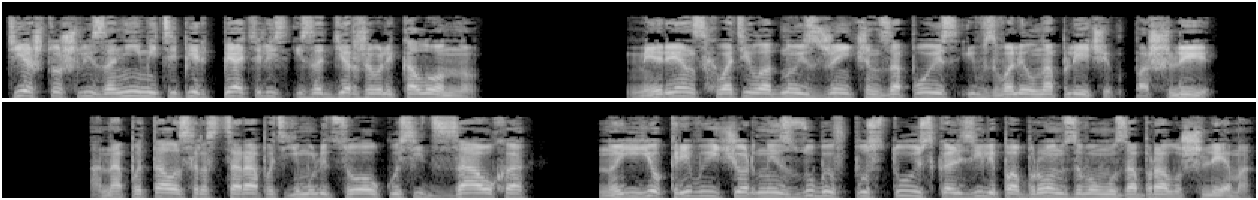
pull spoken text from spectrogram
Те, что шли за ними, теперь пятились и задерживали колонну. Мирен схватил одну из женщин за пояс и взвалил на плечи. «Пошли!» Она пыталась расцарапать ему лицо, укусить за ухо, но ее кривые черные зубы впустую скользили по бронзовому забралу шлема.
